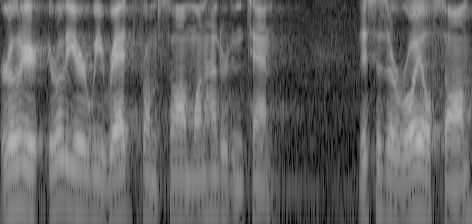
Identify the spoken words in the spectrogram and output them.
Earlier, earlier we read from Psalm 110. This is a royal psalm,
